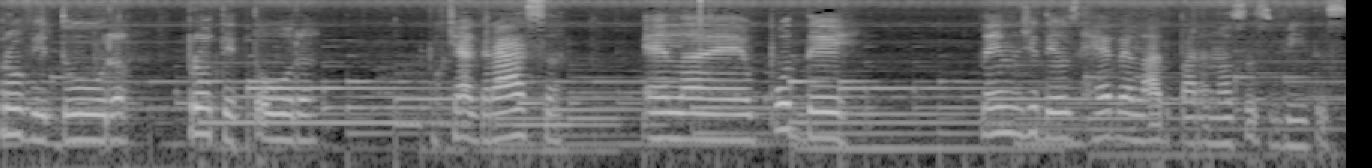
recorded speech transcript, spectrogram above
provedora protetora, porque a graça ela é o poder pleno de Deus revelado para nossas vidas.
